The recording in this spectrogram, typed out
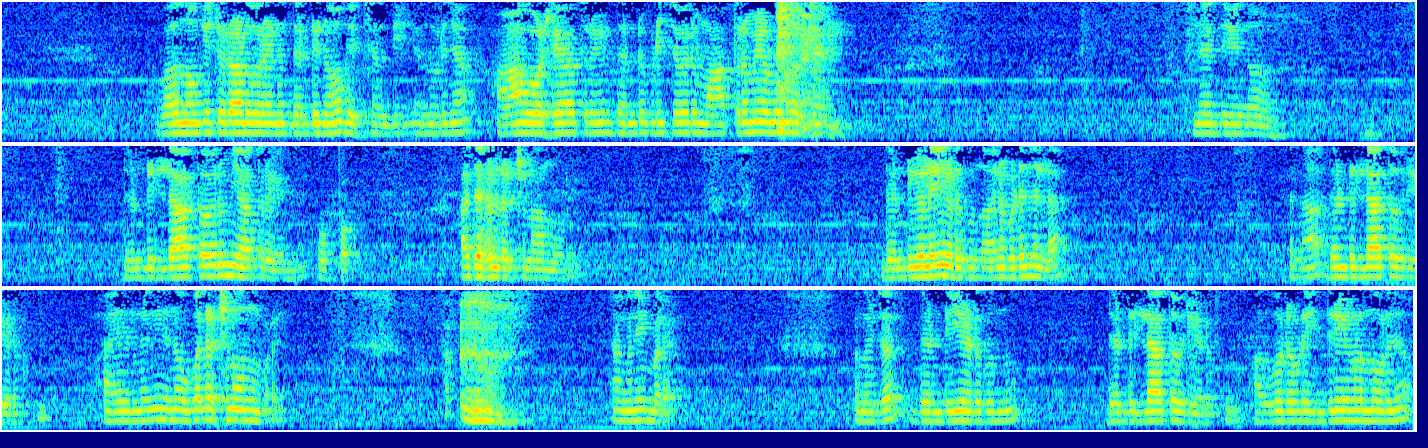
അപ്പൊ അത് നോക്കിയിട്ട് ഒരാൾ പറയുന്നത് ദണ്ടിനോ ഗച്ചണ്ടി എന്ന് പറഞ്ഞാൽ ആ ഘോഷയാത്രയിൽ ദണ്ട് പിടിച്ചവർ മാത്രമേ ഉള്ളൂ എന്ന് അർത്ഥം. പിന്നെ എന്ത് ചെയ്യുന്നു? ദണ്ടില്ലാത്തവരും യാത്ര ചെയ്യുന്നു. ഒപ്പം. അജഹൽ ലക്ഷണ എന്ന് പറയും. ദണ്ഡികളെയും എടുക്കുന്നു. അവനെ വിടുന്നില്ല എന്നാ ദണ്ടില്ലാത്തവരെ എടുക്കും. അതില്ലെങ്കിൽ ഇതിനെ ഉപലക്ഷണമെന്നും പറയും. അങ്ങനെയും പറയാം. എന്നുവെച്ചാൽ ദണ്ഡിയെ എടുക്കുന്നു. ദണ്ടില്ലാത്തവരെ എടുക്കുന്നു. അതുപോലെ ഇവിടെ ഇന്ദ്രിയങ്ങളെന്ന് പറഞ്ഞാൽ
